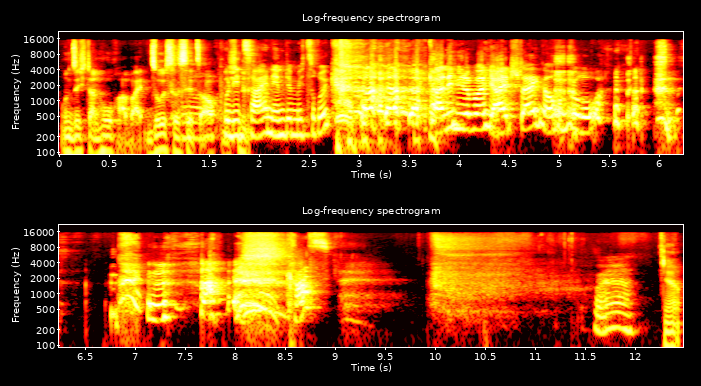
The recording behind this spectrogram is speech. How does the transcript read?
und sich dann hocharbeiten. So ist das jetzt auch nicht. ne? Polizei, nehmt ihr mich zurück? Kann ich wieder bei euch einsteigen, auch im Büro? Krass. Ja. Ja.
